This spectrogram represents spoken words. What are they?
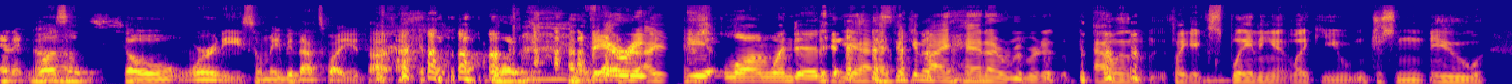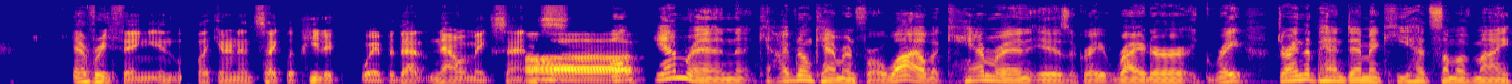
And it wasn't ah. so wordy, so maybe that's why you thought academic. Very I just- long-winded. yeah, I think in my head I remembered it, Alan. It's like explaining it like you just knew everything in like in an encyclopedic way, but that now it makes sense. Well, Cameron, I've known Cameron for a while, but Cameron is a great writer. Great during the pandemic, he had some of my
